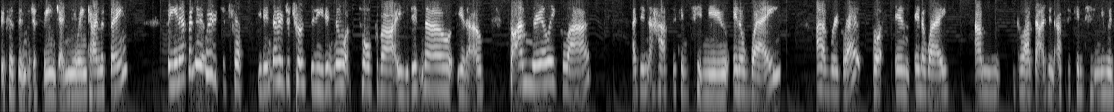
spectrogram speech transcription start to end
because they were just being genuine kind of thing. So you never knew who to trust. You didn't know who to trust and you didn't know what to talk about and you didn't know, you know. So I'm really glad I didn't have to continue in a way. I have regrets, but in, in a way, I'm glad that I didn't have to continue with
